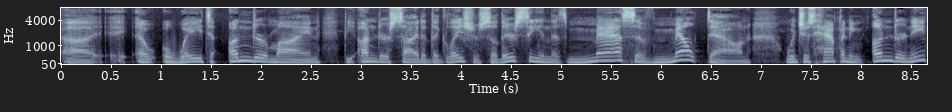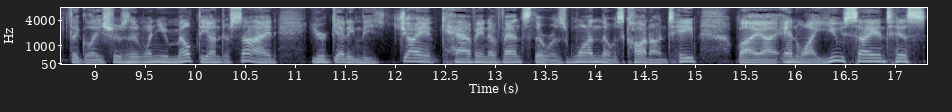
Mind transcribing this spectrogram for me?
uh, a a way to undermine the underside of the glacier. So they're seeing this massive meltdown, which is happening underneath the glaciers. And when you melt the underside, you're getting these giant calving events. There was one that was caught on tape by uh, NYU scientists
